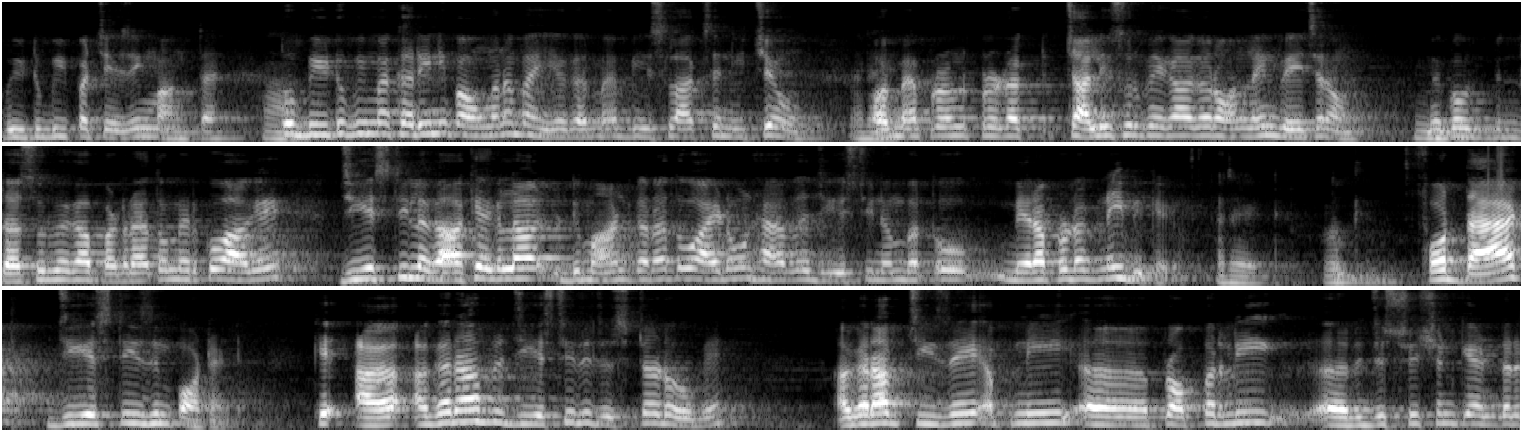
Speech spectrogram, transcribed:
बी टू बी परचेजिंग माँगता है। हाँ. तो बी टू बी मैं कर ही नहीं पाऊँगा ना भाई अगर मैं बीस लाख से नीचे हूँ और मैं प्रोडक्ट चालीस रुपए का अगर ऑनलाइन बेच रहा हूँ मेरे को हम्म। दस रुपए का पड़ रहा है तो मेरे को आगे जीएसटी लगा के अगला डिमांड करा तो I don't have the GST number तो मेरा प्रोडक्ट नहीं बिकेगा। Right for that GST is important कि अगर आप जीएसटी रजिस्टर्ड हो गए अगर आप चीज़ें अपनी प्रॉपरली रजिस्ट्रेशन के अंडर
